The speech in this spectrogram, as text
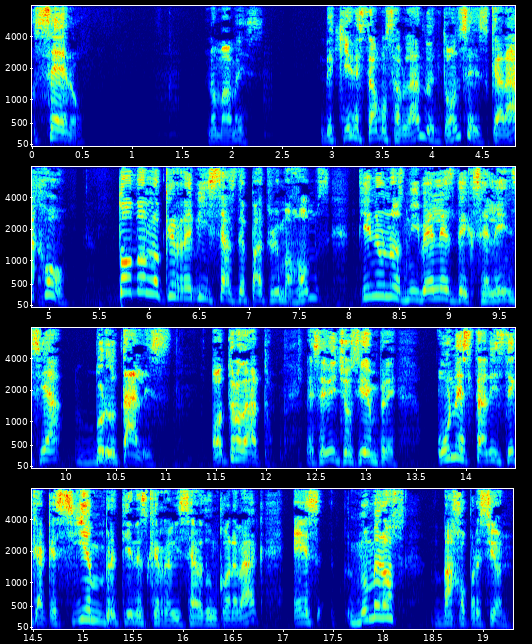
cero. No mames. ¿De quién estamos hablando entonces? Carajo. Todo lo que revisas de Patrick Mahomes tiene unos niveles de excelencia brutales. Otro dato, les he dicho siempre, una estadística que siempre tienes que revisar de un coreback es números bajo presión.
